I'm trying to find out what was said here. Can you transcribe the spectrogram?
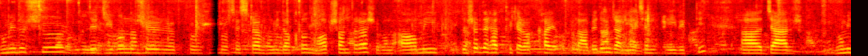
ভূমিদস্যুদের জীবন নাশের প্রচেষ্টা, ভূমি দখল, মব সন্ত্রাস এবং আওয়ামী দোসরদের হাত থেকে রক্ষায় অকুল আবেদন জানিয়েছেন এই ব্যক্তি যার ভূমি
